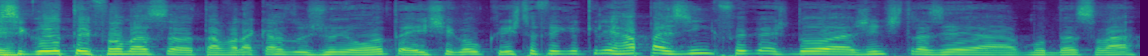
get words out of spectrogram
segura a tua informação. Eu tava na casa do Júnior ontem, aí chegou o Christopher, que é aquele rapazinho que foi que ajudou a gente a trazer a mudança lá,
